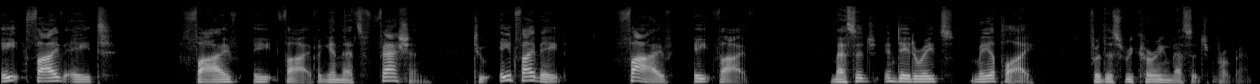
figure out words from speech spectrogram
858 585. Again, that's fashion to 858 585. Message and data rates may apply for this recurring message program.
